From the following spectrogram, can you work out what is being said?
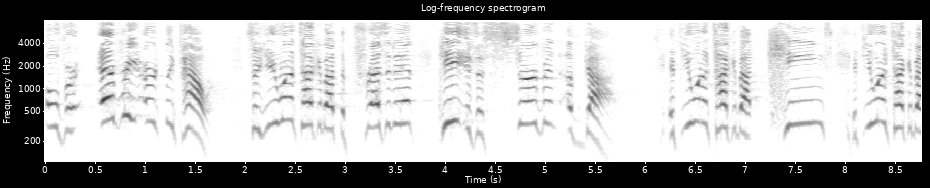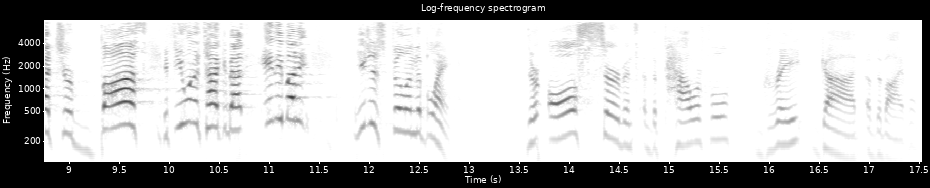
over every earthly power. So you want to talk about the president? He is a servant of God. If you want to talk about kings, if you want to talk about your boss, if you want to talk about anybody, you just fill in the blank. They're all servants of the powerful, great God of the Bible.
